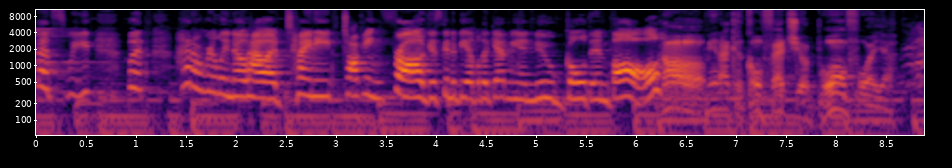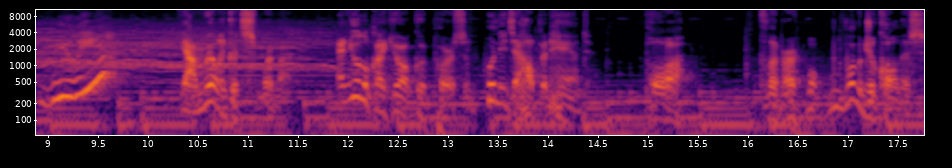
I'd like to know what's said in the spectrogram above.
That's sweet, but I don't really know how a tiny talking frog is gonna be able to get me a new golden ball. Oh, I mean, I could go fetch your ball for you. Really? Yeah, I'm a really good swimmer. And you look like you're a good person who needs a helping hand. Poor flipper. What, what would you call this?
